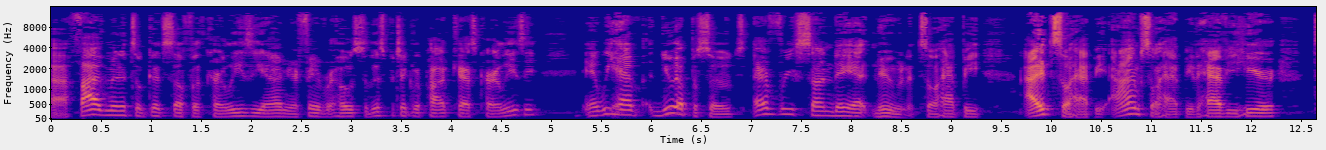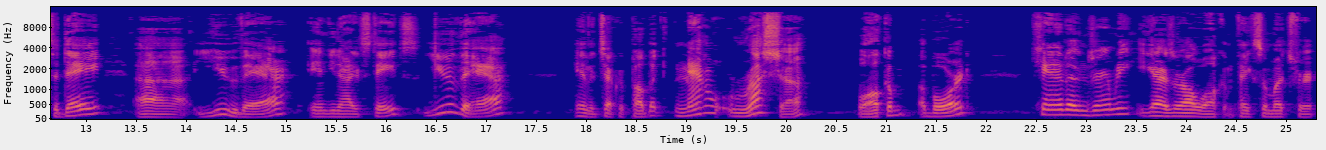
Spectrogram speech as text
Uh, five minutes of good stuff with Carlisi. I'm your favorite host of this particular podcast, Carlisi, and we have new episodes every Sunday at noon. It's so happy. I'm so happy. I'm so happy to have you here today. Uh, you there in the United States, you there in the Czech Republic, now Russia. Welcome aboard. Canada and Germany, you guys are all welcome. Thanks so much for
